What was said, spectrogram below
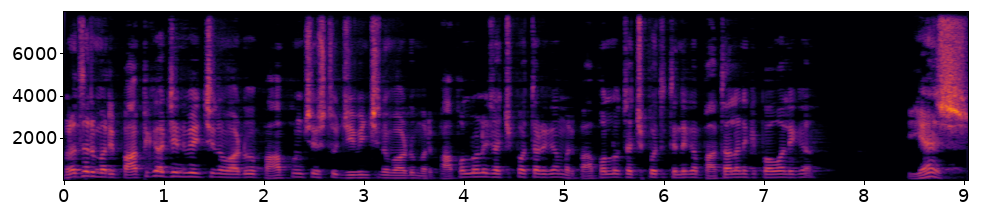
బ్రదర్ మరి పాపిగా జన్మించిన వాడు పాపం చేస్తూ జీవించిన వాడు మరి పాపంలోనే చచ్చిపోతాడుగా? మరి పాపంలో చచ్చిపోతే తిన్నగా పాతాళానికి పోవాలిగా? ఎస్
